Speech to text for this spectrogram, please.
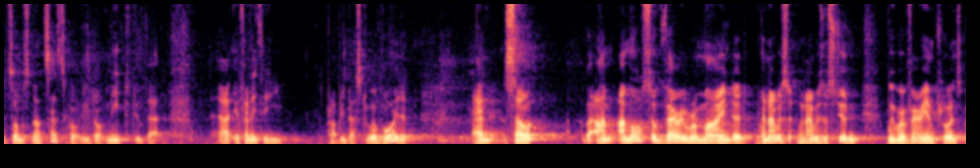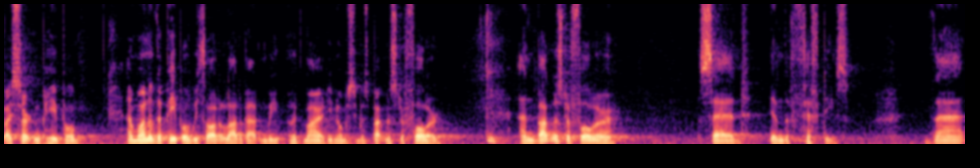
it's almost nonsensical. You don't need to do that. Uh, if anything, it's probably best to avoid it. And so I'm, I'm also very reminded, when I, was, when I was a student, we were very influenced by certain people. And one of the people we thought a lot about and we admired enormously was Buckminster Fuller. Mm. And Buckminster Fuller said in the 50s that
